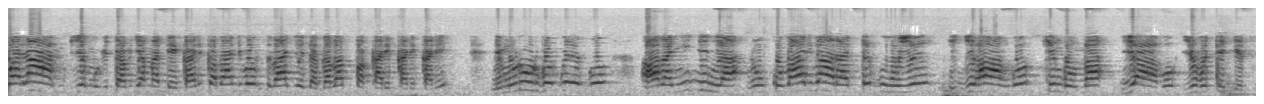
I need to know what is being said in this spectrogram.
warambye mu bitabo by'amateka ariko abandi bose bagendaga bapfa kare kare kare. Ni muri urwo rwego abanyiginya ni uko bari barateguye igihango cy'ingoma yabo y'ubutegetsi.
